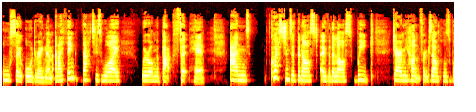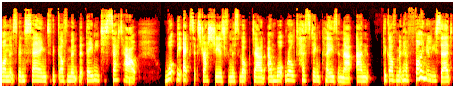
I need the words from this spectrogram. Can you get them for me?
also ordering them. And I think that is why we're on the back foot here. And questions have been asked over the last week. Jeremy Hunt, for example, is one that's been saying to the government that they need to set out what the exit strategy is from this lockdown and what role testing plays in that. And the government have finally said,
